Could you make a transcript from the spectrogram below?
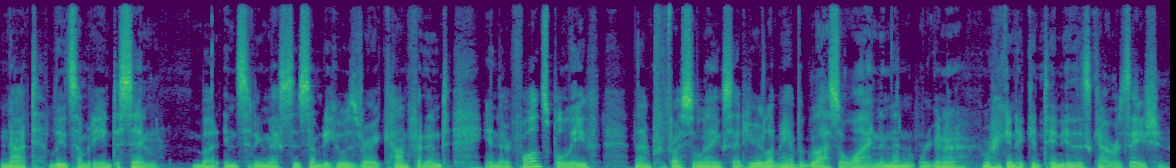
not lead somebody into sin. But in sitting next to somebody who was very confident in their false belief, then Professor Lange said, "Here, let me have a glass of wine, and then we're gonna we're gonna continue this conversation."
